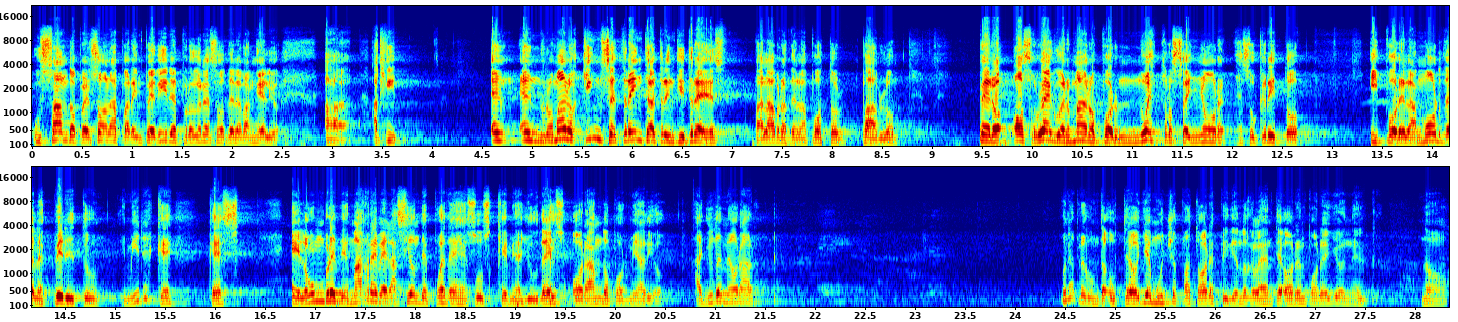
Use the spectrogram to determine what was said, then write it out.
usando personas para impedir el progreso del Evangelio. Ah, aquí, en, Romanos 15, 30 al 33, palabras del apóstol Pablo, Pero os ruego, hermanos, por nuestro Señor Jesucristo y por el amor del Espíritu. Y mire que, que es el hombre de más revelación después de Jesús, que me ayudéis orando por mí a Dios. Ayúdeme a orar. Una pregunta, ¿usted oye muchos pastores pidiendo que la gente oren por ellos en el... No,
